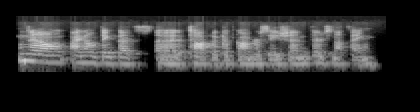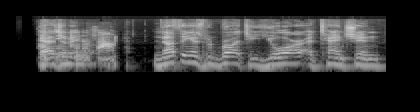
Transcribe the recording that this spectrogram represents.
No, I don't think that's a topic of conversation. There's nothing that they Hasn't could have found. Nothing has been brought to your attention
